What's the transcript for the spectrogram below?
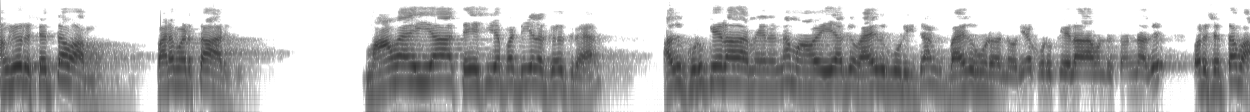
அங்கே ஒரு செத்தவாமு படம் எடுத்தா இருக்கு மாவையா தேசிய பட்டியலை கேட்குற அது கொடுக்கலா என்னன்னா மாவையாவுக்கு வயது கூடிட்டான் வயது கூட வந்தவரையா கொடுக்கலாம்னு சொன்னது ஒரு செத்தவா.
